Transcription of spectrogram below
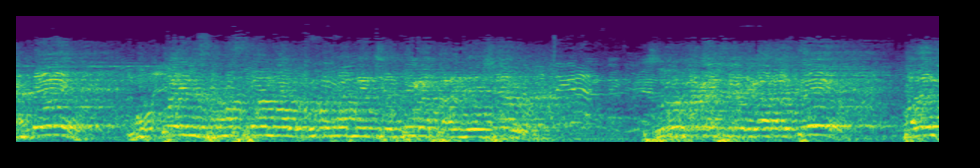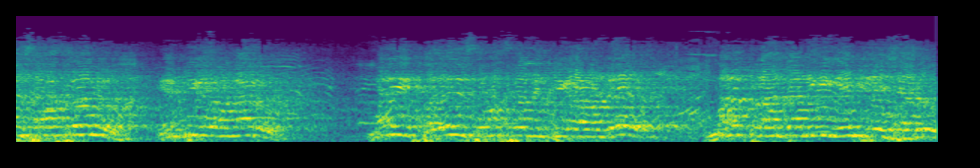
అంటే ముప్పై ఐదు సంవత్సరాలు వాళ్ళ కుటుంబం నుంచి ఎంపీగా పనిచేశారు. సూర్యప్రకాష్ రెడ్డి గారు అయితే పదహైదు సంవత్సరాలు ఎంపీగా ఉన్నారు. మరి పదహైదు సంవత్సరాలు ఎంపీగా ఉండే మన ప్రాంతానికి ఏమి చేశారు?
